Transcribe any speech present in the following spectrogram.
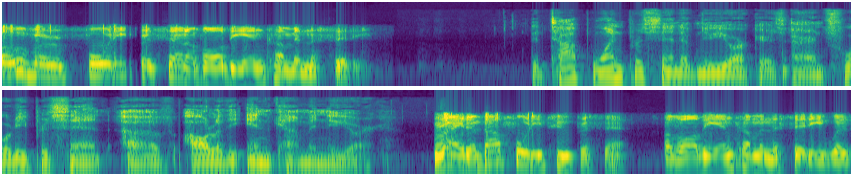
over 40% of all the income in the city. The top 1% of New Yorkers earn 40% of all of the income in New York. Right, about 42% of all the income in the city was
